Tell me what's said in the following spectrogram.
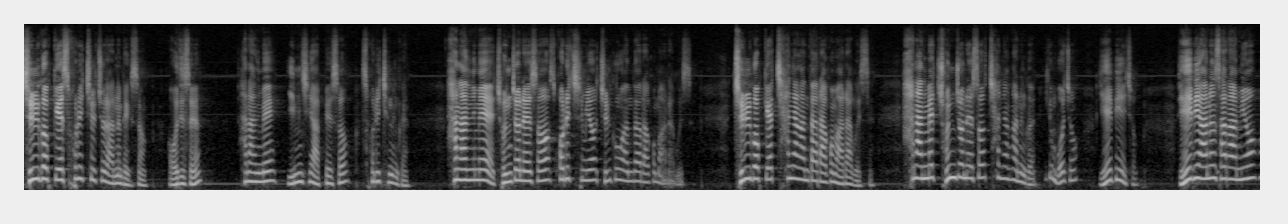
즐겁게 소리칠 줄 아는 백성 어디서요? 하나님의 임재 앞에서 소리치는 거예요. 하나님의 존전에서 소리치며 즐거워한다라고 말하고 있어요. 즐겁게 찬양한다라고 말하고 있어요. 하나님의 존전에서 찬양하는 거예요. 이게 뭐죠? 예배죠. 예배하는 사람이요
